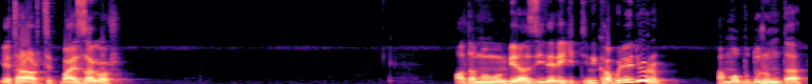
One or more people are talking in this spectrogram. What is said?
Yeter artık Bay Zagor. Adamımın biraz ileri gittiğini kabul ediyorum. Ama bu durumda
